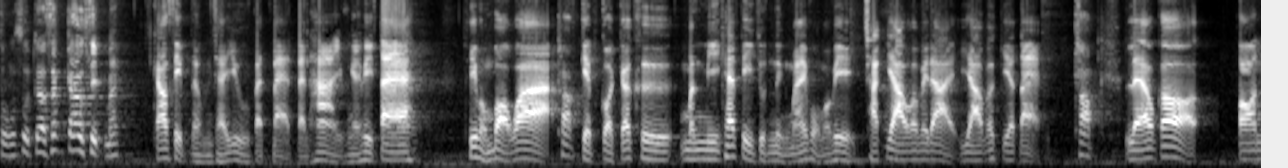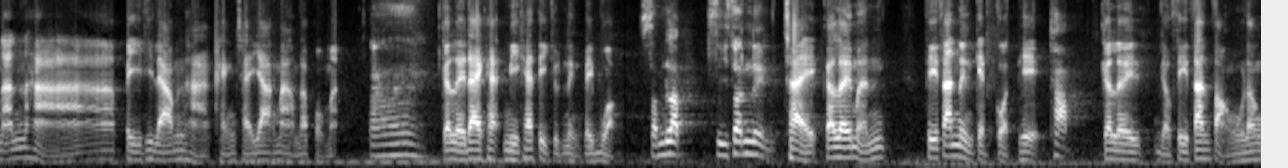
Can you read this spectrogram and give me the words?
สูงสุดก็สัก 90ไหม 90เนี่ยผมใช้อยู่ 88 85 อยู่ไงพี่แต่ ที่ผมบอกว่าครับ เก็บกดก็คือมันมีแค่ 4.1ไหมผมว่าพี่ ชักยาวก็ไม่ได้ ยาวก็เกียร์แตก ครับ แล้วก็ตอนนั้นหาปีที่แล้วมันหาแข็งใช้ยากมากสำหรับผมอะ่ะอ่าก็เลยได้แค่มีแค่ 4.1 ไปบวก สำหรับซีซั่นหนึ่งใช่ก็เลยเหมือนซีซั่นหนึ่งเก็บกดพี่ ครับ ก็เลยเดี๋ยวซีซั่นสองต้อง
